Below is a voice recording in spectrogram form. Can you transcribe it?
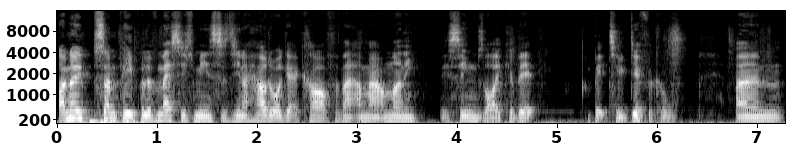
I know some people have messaged me and says, you know, how do I get a cart for that amount of money? It seems like a bit, a bit too difficult. Um,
